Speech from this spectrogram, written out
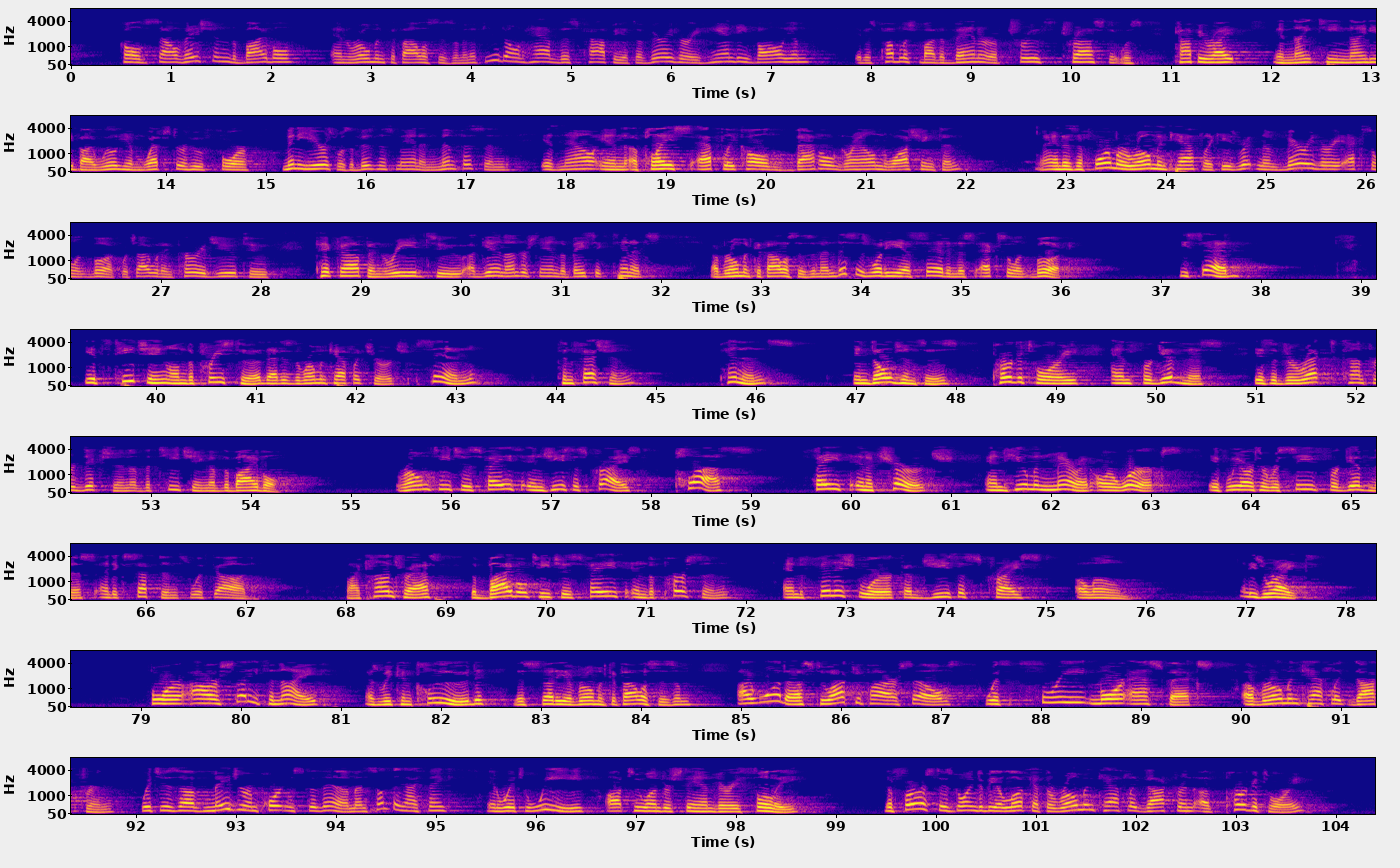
called Salvation, the Bible, and Roman Catholicism. And if you don't have this copy, it's a very, very handy volume. It is published by the Banner of Truth Trust. It was copyright in 1990 by William Webster, who for many years was a businessman in Memphis and is now in a place aptly called Battleground, Washington. And as a former Roman Catholic, he's written a very, very excellent book, which I would encourage you to pick up and read to again understand the basic tenets of Roman Catholicism. And this is what he has said in this excellent book. He said, its teaching on the priesthood, that is the Roman Catholic Church, sin, confession, penance, indulgences, purgatory, and forgiveness is a direct contradiction of the teaching of the Bible. Rome teaches faith in Jesus Christ plus faith in a church and human merit or works if we are to receive forgiveness and acceptance with God. By contrast, the Bible teaches faith in the person and finished work of Jesus Christ alone. And he's right. For our study tonight, as we conclude this study of Roman Catholicism, I want us to occupy ourselves with three more aspects of Roman Catholic doctrine, which is of major importance to them and something I think in which we ought to understand very fully. The first is going to be a look at the Roman Catholic doctrine of purgatory.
